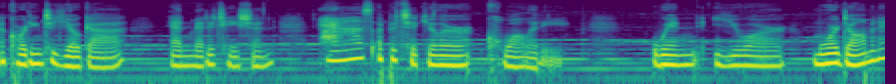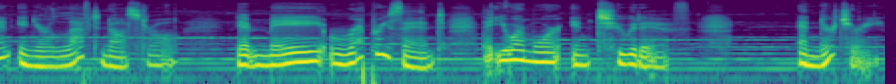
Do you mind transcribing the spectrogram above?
according to yoga and meditation, has a particular quality. When you are more dominant in your left nostril, it may represent that you are more intuitive and nurturing.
